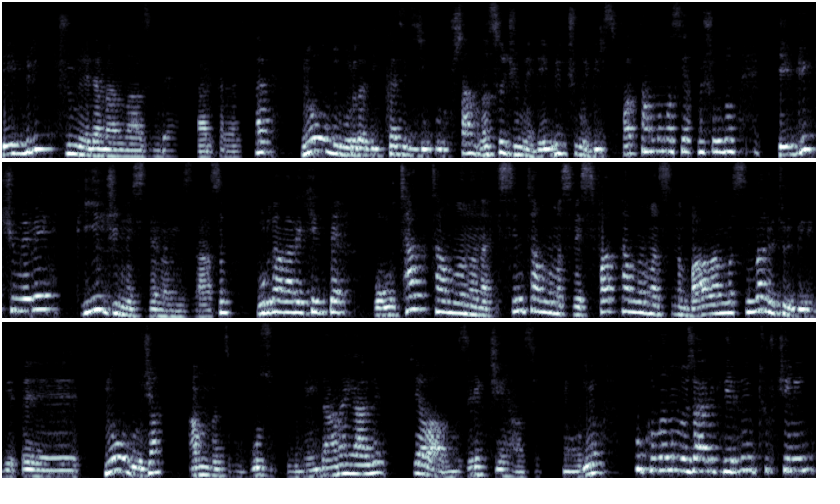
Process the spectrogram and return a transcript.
Devrik cümle demen lazım değerli arkadaşlar. Ne oldu burada dikkat edecek olursan nasıl cümle, devrik cümle bir sıfat tamlaması yapmış oldum. Devrik cümle ve fiil cümlesi dememiz lazım. Buradan hareketle ortak tamlanana isim tamlaması ve sıfat tamlamasının bağlanmasından ötürü bir e, ne oldu hocam? Anlatım bozukluğu meydana geldi. Cevabımız direkt Cihan seçeneği oluyor. Bu kullanım özelliklerinin Türkçenin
